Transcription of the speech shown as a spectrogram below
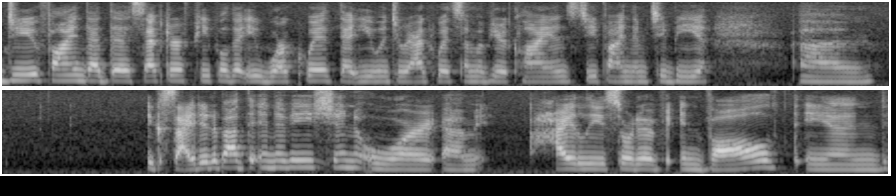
Do you find that the sector of people that you work with, that you interact with, some of your clients, do you find them to be um, excited about the innovation or um, highly sort of involved and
